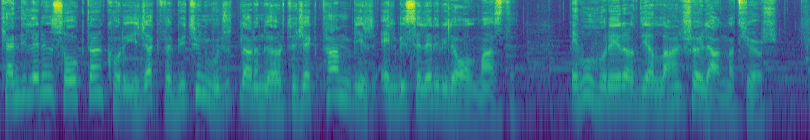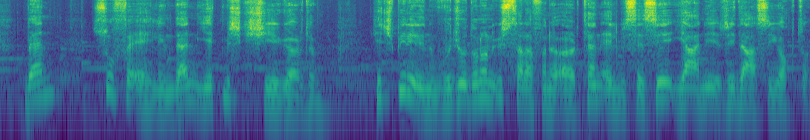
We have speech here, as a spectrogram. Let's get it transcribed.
Kendilerini soğuktan koruyacak ve bütün vücutlarını örtecek tam bir elbiseleri bile olmazdı. Ebu Hureyre radıyallahu anh şöyle anlatıyor. Ben Suffe ehlinden 70 kişiyi gördüm. Hiçbirinin vücudunun üst tarafını örten elbisesi yani ridası yoktu.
